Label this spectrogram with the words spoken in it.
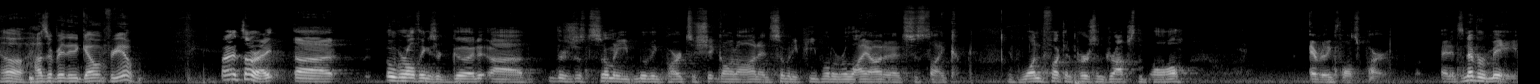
oh, how's everything going for you? Uh, it's all right. Uh, overall, things are good. Uh, there's just so many moving parts of shit going on, and so many people to rely on, and it's just like if one fucking person drops the ball, everything falls apart. And it's never me.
